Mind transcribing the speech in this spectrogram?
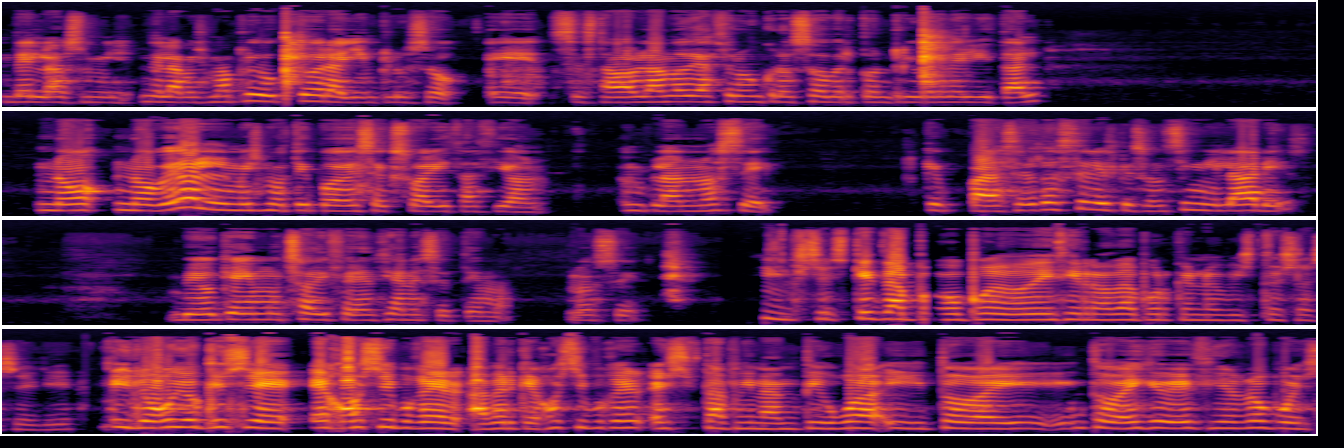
de, las de la misma productora, y incluso eh, se estaba hablando de hacer un crossover con Riverdale y tal, no, no veo el mismo tipo de sexualización. En plan, no sé, que para ser dos series que son similares, veo que hay mucha diferencia en ese tema. No sé. No sé, es que tampoco puedo decir nada porque no he visto esa serie. Y luego yo que sé, eh, Gossip Girl, a ver, que Gossip Girl es también antigua y todo hay, todo hay que decirlo, pues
